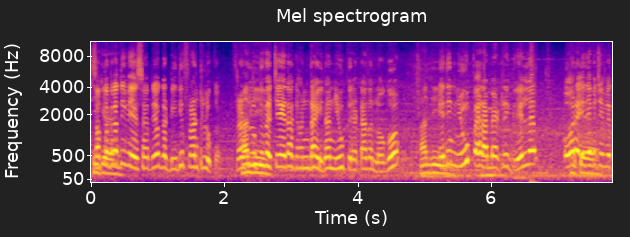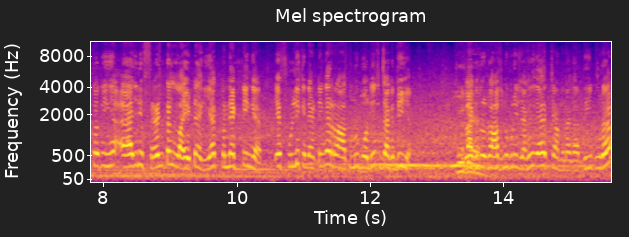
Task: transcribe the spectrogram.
ਸਭ ਤੋਂ ਪਹਿਲਾਂ ਤੁਸੀਂ ਵੇਖ ਸਕਦੇ ਹੋ ਗੱਡੀ ਦੀ ਫਰੰਟ ਲੁੱਕ ਫਰੰਟ ਲੁੱਕ ਵਿੱਚ ਇਹਦਾ ਹੰਡਾਈ ਦਾ ਨਿਊ ਕ੍ਰੇਟਾ ਦਾ ਲੋਗੋ ਹਾਂਜੀ। ਇਹਦੀ ਨਿਊ ਪੈਰਾਮੈਟ੍ਰਿਕ ਗ੍ਰਿਲ ਔਰ ਇਹਦੇ ਵਿੱਚ ਵੇਖੋ ਤੁਸੀਂ ਇਹ ਜਿਹੜੀ ਫਰੰਟ ਲਾਈਟ ਹੈਗੀ ਆ ਕਨੈਕਟਿੰਗ ਹੈ। ਇਹ ਫੁੱਲੀ ਕਨੈਕਟਿੰਗ ਹੈ ਰਾਤ ਨੂੰ ਬੋਲੀ ਤੇ ਜਗਦੀ ਹੈ। ਰਾਤ ਨੂੰ ਰਾਤ ਨੂੰ ਪੂਰੀ ਜਗਦੀ ਹੈ ਚਾਨਣਾ ਕਰਦੀ ਹੈ ਪੂਰਾ।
